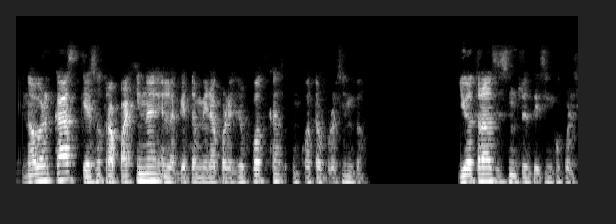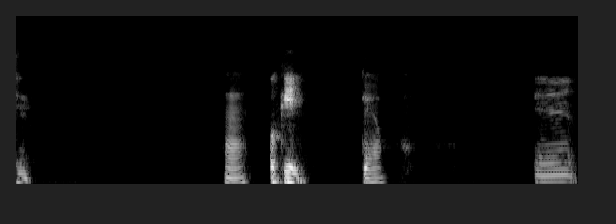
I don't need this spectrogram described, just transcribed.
En Overcast, que es otra página en la que también aparece el podcast, un 4%. Y otras es un 35%. Mm, Ok, damn. Eh,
